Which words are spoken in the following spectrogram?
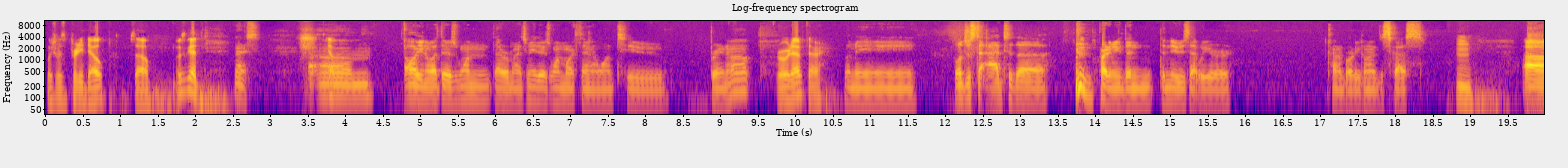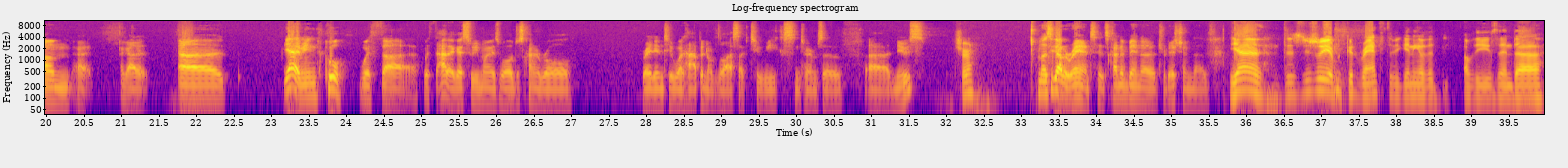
which was pretty dope. So it was good. Nice. Um. Oh, you know what? There's one that reminds me. There's one more thing I want to bring up. Throw it out there. Let me. Well, just to add to the, pardon me, the the news that we were kind of already going to discuss. Hmm. Um. All right, I got it. Uh, yeah. I mean, cool. With uh, with that, I guess we might as well just kind of roll right into what happened over the last like two weeks in terms of uh, news. Sure. Unless you got a rant, it's kind of been a tradition of Yeah, there's usually a good rant at the beginning of the of these, and uh,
